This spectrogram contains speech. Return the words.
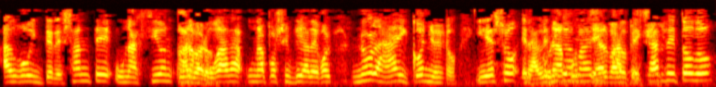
algo interesante, una acción, una jugada, una posibilidad de gol. No la hay, coño. Y eso el Atlético de Madrid, a pesar de todo,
